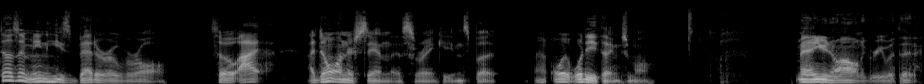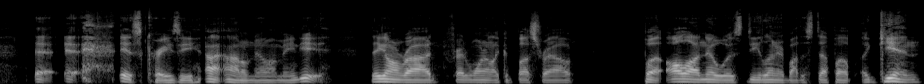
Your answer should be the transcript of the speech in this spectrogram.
Doesn't mean he's better overall. So I I don't understand this rankings, but uh, what what do you think, Jamal? Man, you know I don't agree with it. Eh, eh, It's crazy. I, I don't know. I mean, yeah, they gonna ride Fred Warner like a bus route, but all I know is D Leonard about to step up again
